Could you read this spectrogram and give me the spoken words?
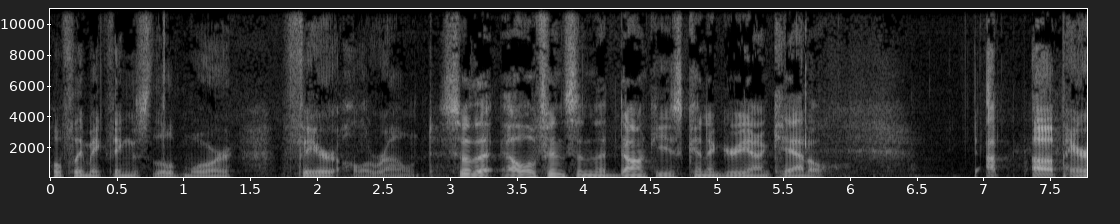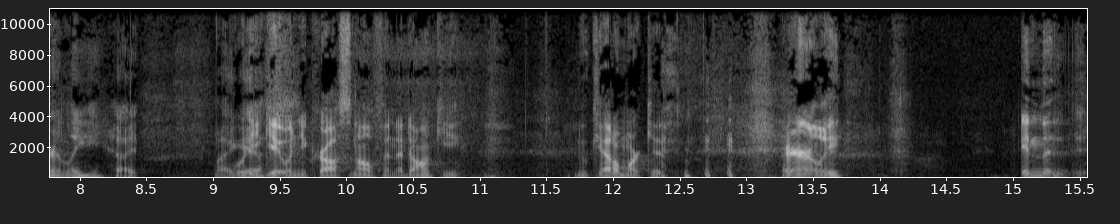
hopefully make things a little more fair all around. So the elephants and the donkeys can agree on cattle. Uh, apparently, I, I What do you get when you cross an elephant and a donkey? New cattle market. Apparently, in the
